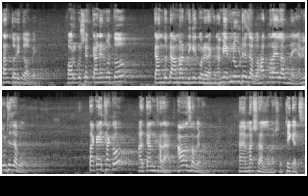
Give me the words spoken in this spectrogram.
শান্ত হইতে হবে। খরগোশের কানের মতো কান দুটো আমার দিকে করে রাখেন। আমি এখনও উঠে যাব, হাত নাড়ায় লাভ নাই, আমি উঠে যাব। তাকায় থাকো আর কান খাড়া, আওয়াজ হবে না। হ্যাঁ মাসা আল্লাহ মাসা ঠিক আছে।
